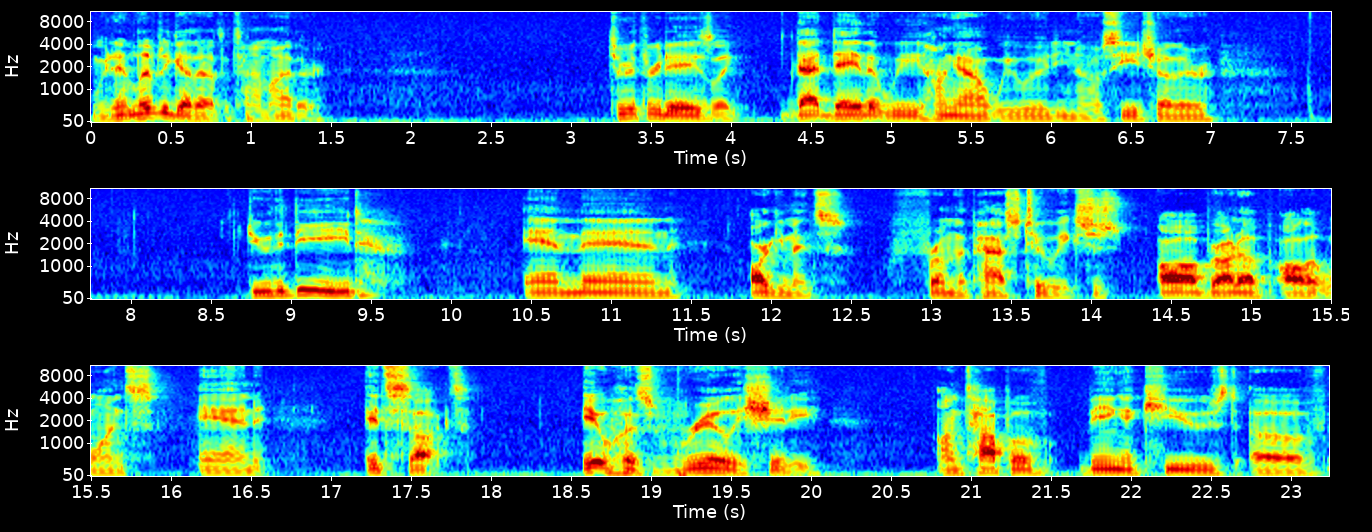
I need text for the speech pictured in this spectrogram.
We didn't live together at the time either. Two or three days, like that day that we hung out, we would, you know, see each other, do the deed, and then arguments from the past two weeks, just all brought up all at once, and it sucked. It was really shitty. On top of being accused of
